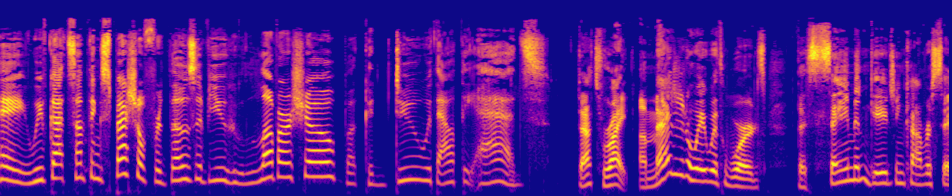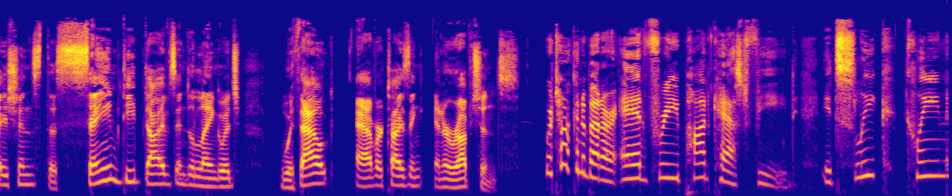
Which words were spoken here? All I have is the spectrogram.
Hey, we've got something special for those of you who love our show but could do without the ads. That's right. Imagine a way with words, the same engaging conversations, the same deep dives into language without advertising interruptions. We're talking about our ad free podcast feed. It's sleek, clean,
